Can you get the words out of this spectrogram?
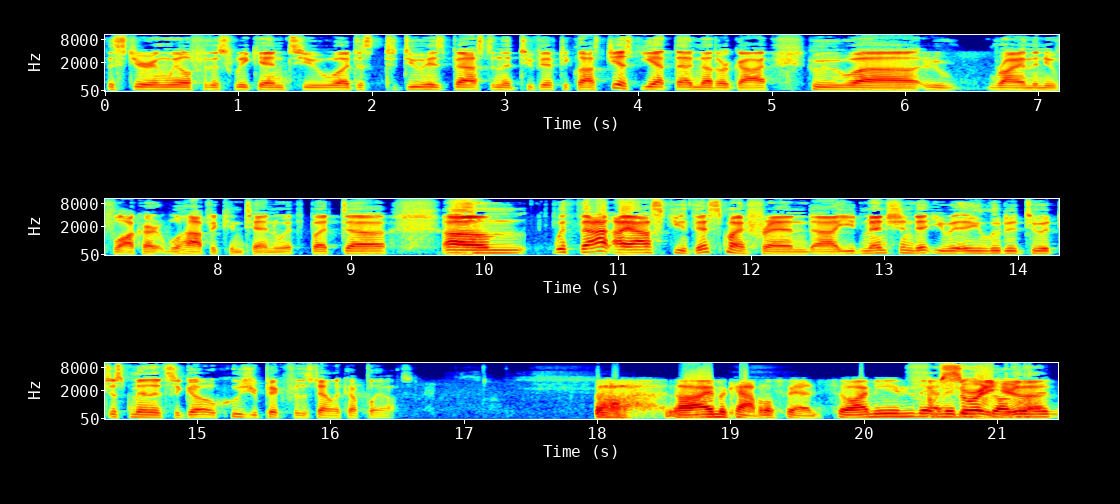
the steering wheel for this weekend to uh, just to do his best in the 250 class. Just yet another guy who uh, who Ryan, the Newf Lockhart, will have to contend with. But uh, um, with that, I ask you this, my friend. Uh, you'd mentioned it, you alluded to it just minutes ago. Who's your pick for the Stanley Cup playoffs? Ah, I'm a Capitals fan, so I mean, they- I'm sorry to hear struggling.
